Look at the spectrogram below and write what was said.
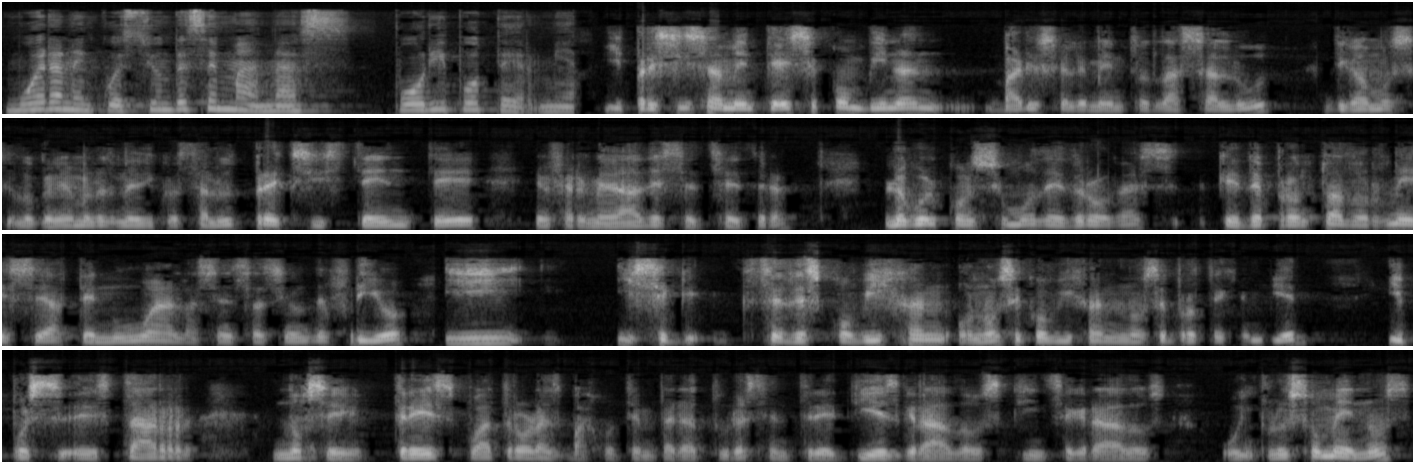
mueran en cuestión de semanas por hipotermia? Y precisamente ahí se combinan varios elementos, la salud, digamos, lo que llaman los médicos, salud preexistente, enfermedades, etcétera. Luego el consumo de drogas que de pronto adormece, atenúa la sensación de frío y, y se, se descobijan o no se cobijan, no se protegen bien y pues estar, no sé, tres, cuatro horas bajo temperaturas entre 10 grados, 15 grados o incluso menos,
